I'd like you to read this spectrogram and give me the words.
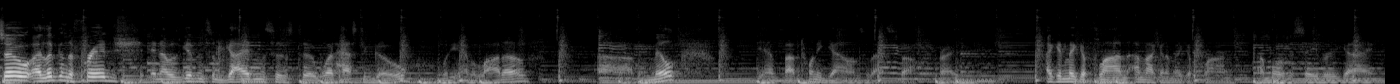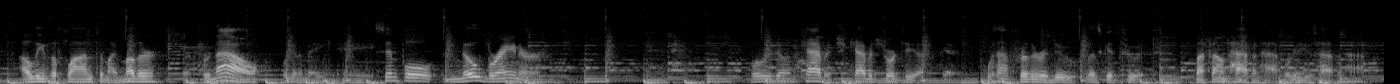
So I looked in the fridge and I was given some guidance as to what has to go. What do you have a lot of? Uh, milk. You have about 20 gallons of that stuff, right? I can make a flan. I'm not going to make a flan. I'm more of a savory guy. I'll leave the flan to my mother, but for now, we're going to make a simple, no-brainer. What are we doing? Cabbage, cabbage tortilla. Without further ado, let's get to it. I found half and half. We're going to use half and half.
